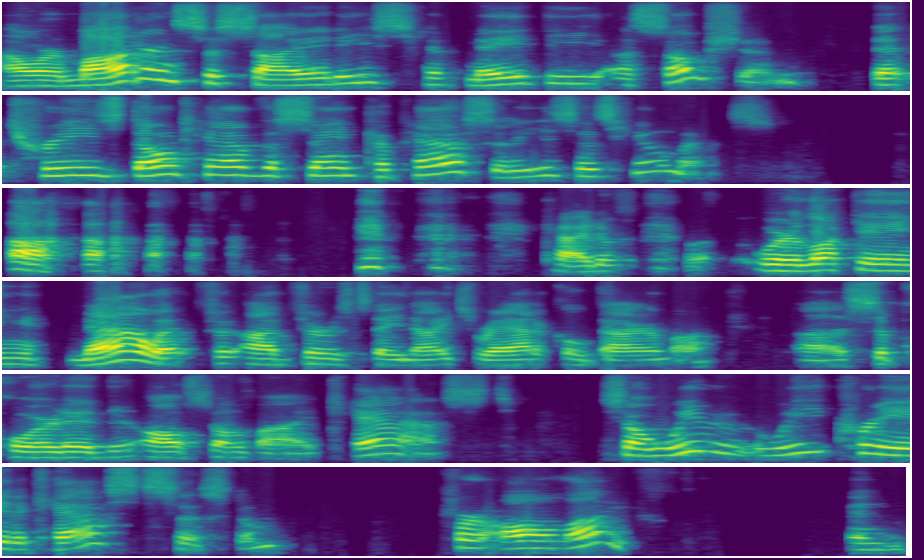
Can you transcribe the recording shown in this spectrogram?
Our modern societies have made the assumption that trees don't have the same capacities as humans. kind of, we're looking now at on Thursday nights, Radical Dharma, uh, supported also by caste. So we we create a caste system for all life. And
